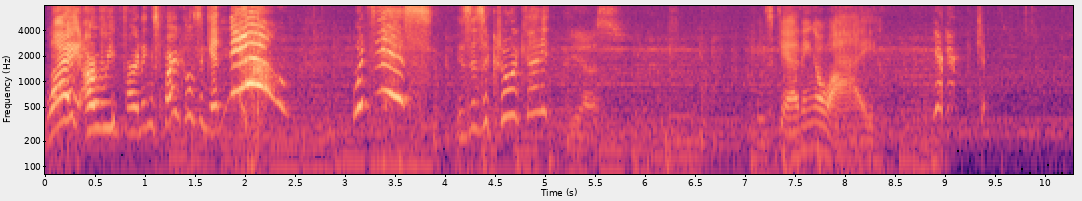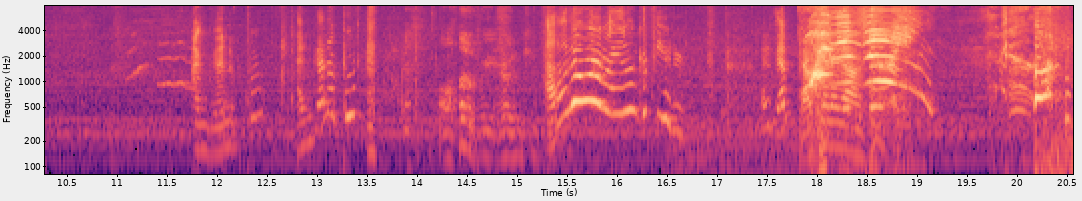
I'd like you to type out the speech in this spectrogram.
why are we farting sparkles again? No! What's this? Is this a shortcut? Yes. He's getting away. I'm gonna poop. I'm gonna poop. All over your own computer. I don't know where my own computer. I'm, what are you doing?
